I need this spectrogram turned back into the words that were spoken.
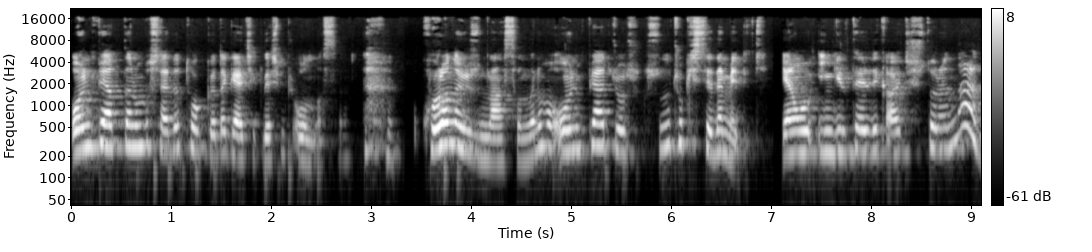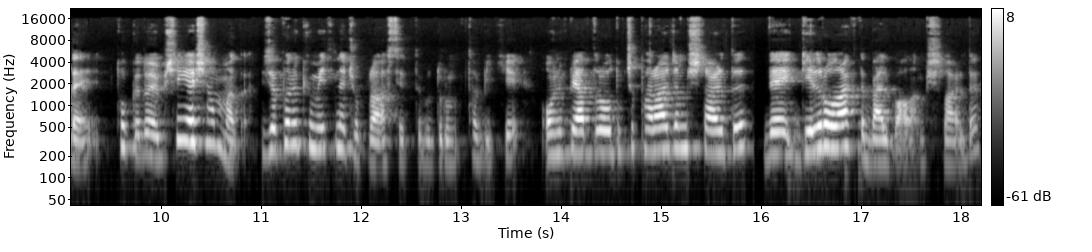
olimpiyatların bu sene Tokyo'da gerçekleşmiş olması. Korona yüzünden sanırım o olimpiyat coşkusunu çok hissedemedik. Yani o İngiltere'deki artış oranı nerede? Tokyo'da öyle bir şey yaşanmadı. Japon hükümetini de çok rahatsız etti bu durum tabii ki. Olimpiyatlara oldukça para harcamışlardı ve gelir olarak da bel bağlamışlardı.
